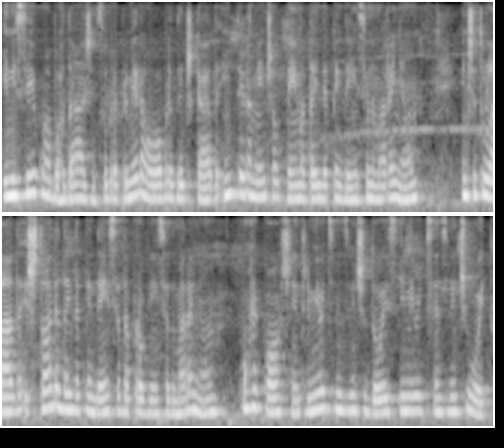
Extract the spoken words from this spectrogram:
Inicio com a abordagem sobre a primeira obra dedicada inteiramente ao tema da independência no Maranhão, intitulada História da Independência da Província do Maranhão, com recorte entre 1822 e 1828,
